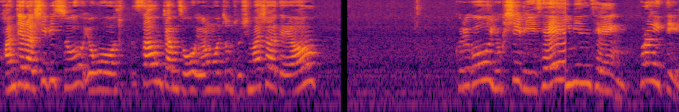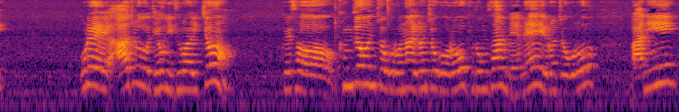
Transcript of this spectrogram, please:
관제나 시비수 요거 싸움 장소 이런 거 좀 조심하셔야 돼요. 그리고 62세 이민생 호랑이띠 올해 아주 대운이 들어와 있죠. 그래서 금전 쪽으로나 이런 쪽으로 부동산 매매 이런 쪽으로 많이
